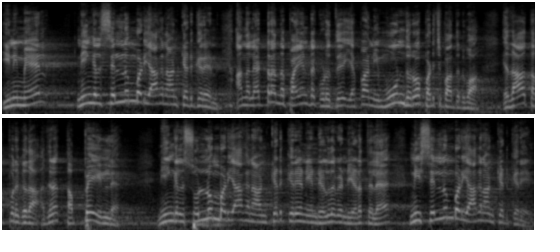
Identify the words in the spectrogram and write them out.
இனிமேல் நீங்கள் செல்லும்படியாக நான் கேட்கிறேன். அந்த லெட்டர் அந்த பையன்கிட்ட கொடுத்து எப்பா நீ மூணு தடவை படித்து பார்த்துட்டு வா. ஏதாவது தப்பு இருக்குதா? அதில் தப்பே இல்லை. நீங்கள் சொல்லும்படியாக நான் கேட்கிறேன் என்று எழுத வேண்டிய இடத்துல நீ செல்லும்படியாக நான் கேட்கிறேன்.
